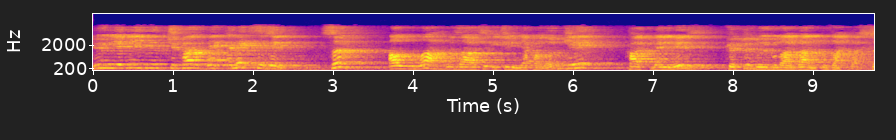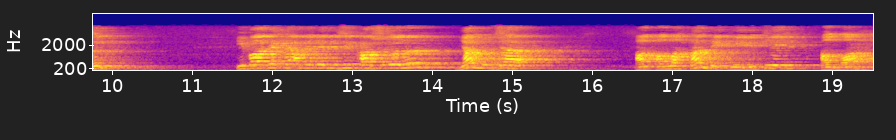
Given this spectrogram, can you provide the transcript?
dünyevi bir çıkar beklemeksizin sırf Allah rızası için yapalım ki kalplerimiz kötü duygulardan uzaklaşsın. İbadet ve amellerimizin karşılığını yalnızca Allah'tan bekleyelim ki Allah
